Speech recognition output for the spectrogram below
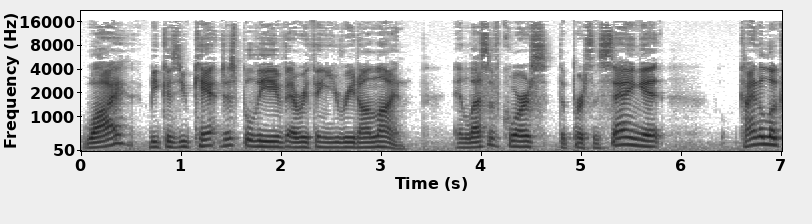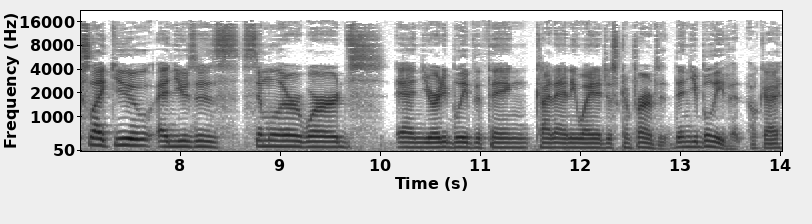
Why? Because you can't just believe everything you read online. Unless, of course, the person saying it kind of looks like you and uses similar words and you already believe the thing kind of anyway and it just confirms it. Then you believe it, okay?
